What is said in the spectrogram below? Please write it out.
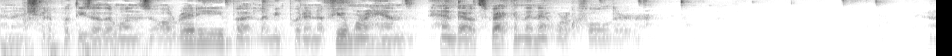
And I should have put these other ones already, but let me put in a few more hand handouts back in the network folder. Uh,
